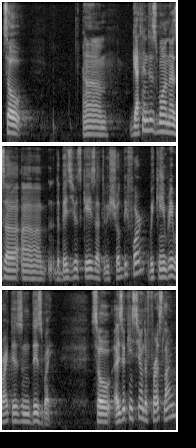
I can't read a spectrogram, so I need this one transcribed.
So um, getting this one as a, uh, the base use case that we showed before, we can rewrite this in this way. So as you can see on the first line,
